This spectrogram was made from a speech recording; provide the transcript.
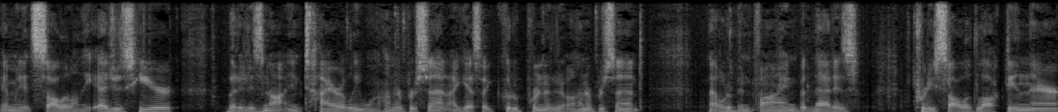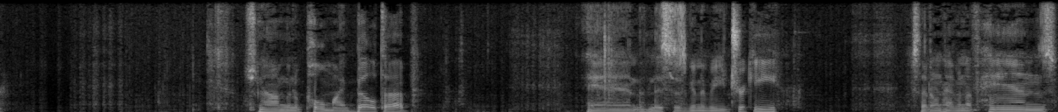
I mean, it's solid on the edges here, but it is not entirely 100%. I guess I could have printed it 100%. That would have been fine, but that is pretty solid locked in there. So now I'm going to pull my belt up and this is going to be tricky because I don't have enough hands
